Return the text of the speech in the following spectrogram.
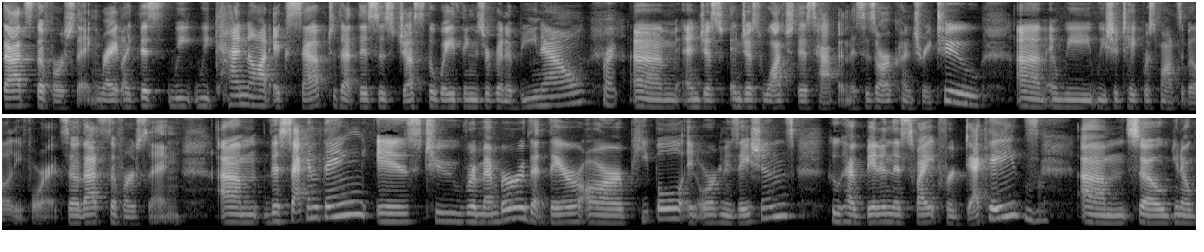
That's the first thing, right? Like this we we cannot accept that this is just the way things are going to be now. Right. Um and just and just watch this happen. This is our country too. Um and we we should take responsibility for it. So that's the first thing. Um the second thing is to remember that there are people in organizations who have been in this fight for decades. Um, so, you know,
